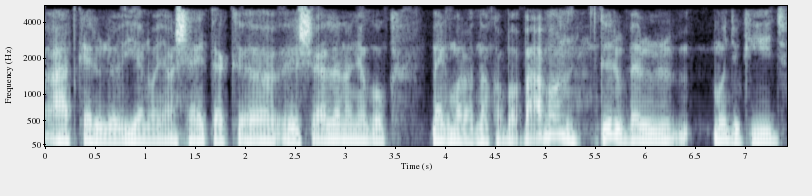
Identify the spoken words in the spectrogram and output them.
átkerülő ilyen-olyan sejtek és ellenanyagok megmaradnak a babában. Körülbelül mondjuk így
